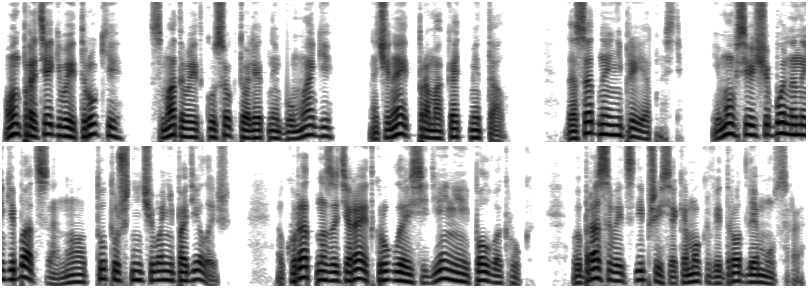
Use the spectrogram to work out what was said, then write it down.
Он протягивает руки, сматывает кусок туалетной бумаги, начинает промокать металл. Досадная неприятность. Ему все еще больно нагибаться, но тут уж ничего не поделаешь. Аккуратно затирает круглое сиденье и пол вокруг. Выбрасывает слипшийся комок в ведро для мусора.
